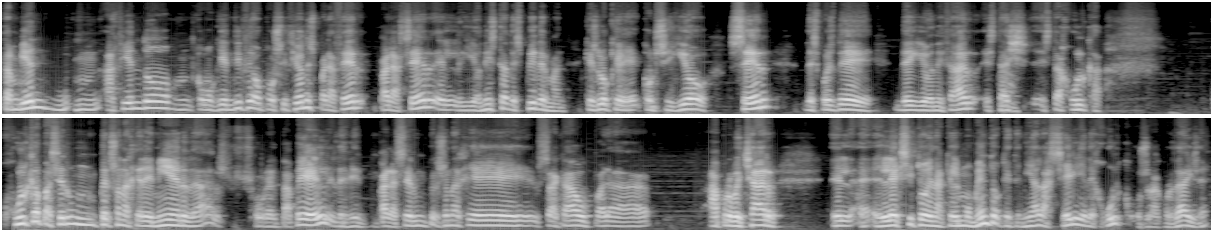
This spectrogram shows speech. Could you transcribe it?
también mm, haciendo, mm, como quien dice, oposiciones para, hacer, para ser el guionista de Spider-Man, que es lo que consiguió ser después de, de guionizar esta, esta Hulka. Hulka para ser un personaje de mierda sobre el papel, es decir, para ser un personaje sacado para aprovechar el, el éxito en aquel momento que tenía la serie de Hulk, os lo acordáis, ¿eh?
